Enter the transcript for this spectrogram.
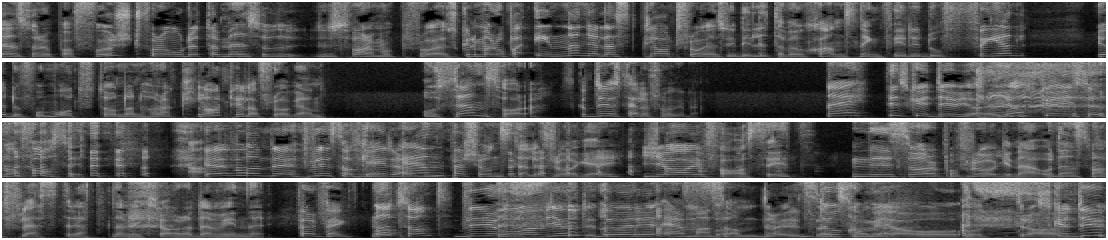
Den som ropar först får ordet av mig så svarar man på frågan. Skulle man ropa innan jag läst klart frågan så är det lite av en chansning. För är det då fel, ja då får motståndaren höra klart hela frågan och sen svara. Ska du ställa frågorna? Nej, det ska ju du göra. Jag ska ju säga vad facit. Ja. Jag undrar, jag blir så Okej, förvirrad. en person ställer frågor, jag är facit. Ni svarar på frågorna och den som har flest rätt när vi är klara, den vinner. Perfekt. Något sånt? Blir det oavgjort, då är det Emma som drar ut Då kommer jag att att dra Ska du läsa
